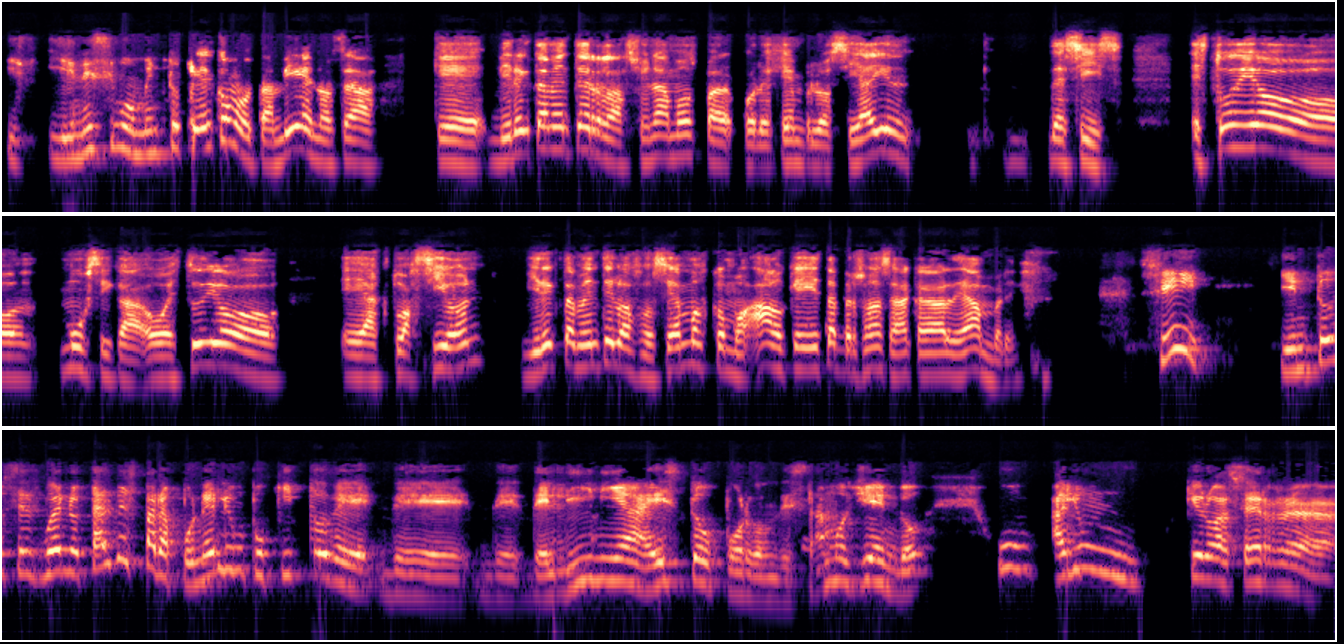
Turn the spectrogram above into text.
Y, y en ese momento... Que es como también, o sea, que directamente relacionamos, por ejemplo, si alguien decís, estudio música o estudio eh, actuación, directamente lo asociamos como, ah, ok, esta persona se va a cagar de hambre. Sí, y entonces, bueno, tal vez para ponerle un poquito de, línea a esto por donde estamos yendo, hay un, quiero hacer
